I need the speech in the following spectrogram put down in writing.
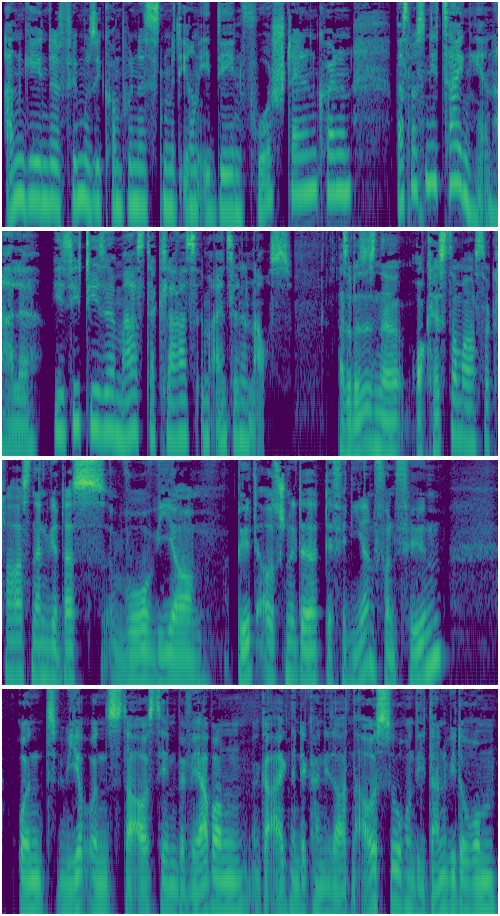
angehende Filmmusikkomponisten mit ihren Ideen vorstellen können. Was müssen die zeigen hier in Halle? Wie sieht diese Masterclass im Einzelnen aus? Also das ist eine Orchester-Masterclass, nennen wir das, wo wir Bildausschnitte definieren von Filmen und wir uns da aus den Bewerbern geeignete Kandidaten aussuchen, die dann wiederum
